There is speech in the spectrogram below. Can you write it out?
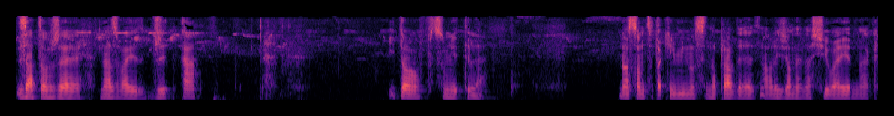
za to, że nazwa jest brzydka. I to w sumie tyle. No są to takie minusy naprawdę znalezione na siłę, jednak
